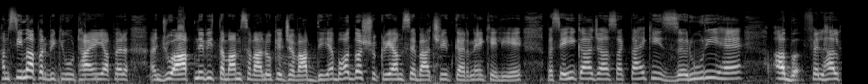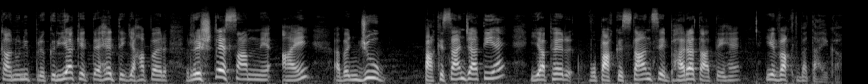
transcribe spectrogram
हम सीमा पर भी क्यों उठाएँ या फिर अंजू, आपने भी तमाम सवालों के जवाब दिए बहुत बहुत शुक्रिया हमसे बातचीत करने के लिए। बस यही कहा जा सकता है कि ज़रूरी है अब फ़िलहाल कानूनी प्रक्रिया के तहत यहाँ पर रिश्ते सामने आए। अब अंजू पाकिस्तान जाती है या फिर वो पाकिस्तान से भारत आते हैं ये वक्त बताएगा।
